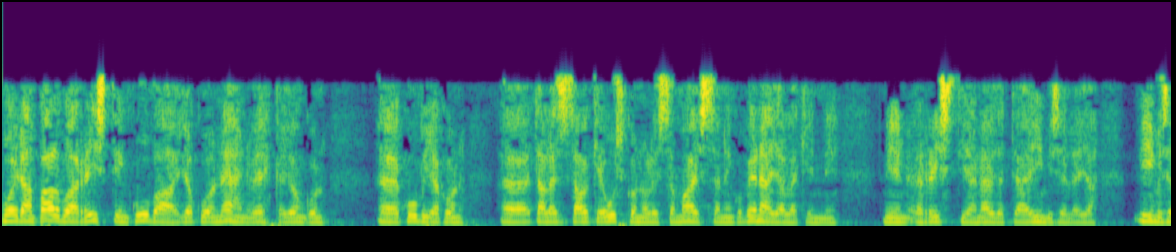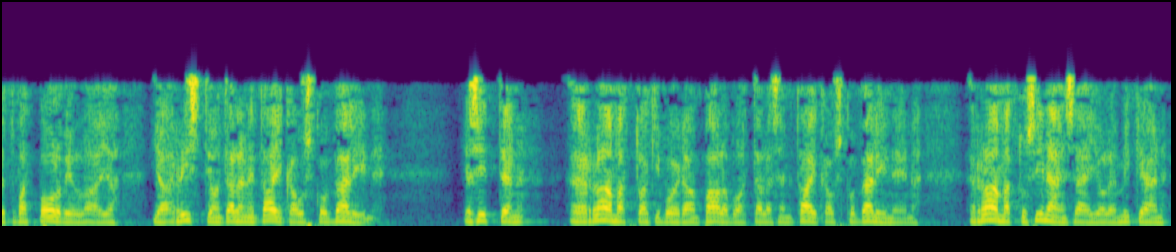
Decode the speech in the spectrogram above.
voidaan palvoa ristin kuvaa. Joku on nähnyt ehkä jonkun kuvia, kun tällaisissa oikein uskonnollisissa maissa, niin kuin Venäjälläkin, niin, niin ristiä näytetään ihmiselle ja ihmiset ovat polvillaan ja, ja risti on tällainen taikauskon väline. Ja sitten raamattuakin voidaan palvoa tällaisen taikauskon välineenä. Raamattu sinänsä ei ole mikään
